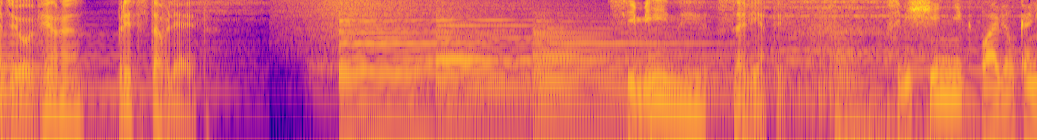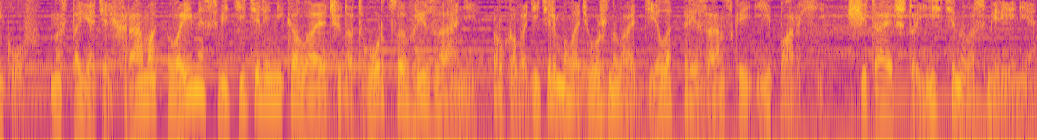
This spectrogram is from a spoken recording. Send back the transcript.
Радио «Вера» представляет Семейные советы Священник Павел Коньков, настоятель храма во имя святителя Николая Чудотворца в Рязани, руководитель молодежного отдела Рязанской епархии. Считает, что истинного смирения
